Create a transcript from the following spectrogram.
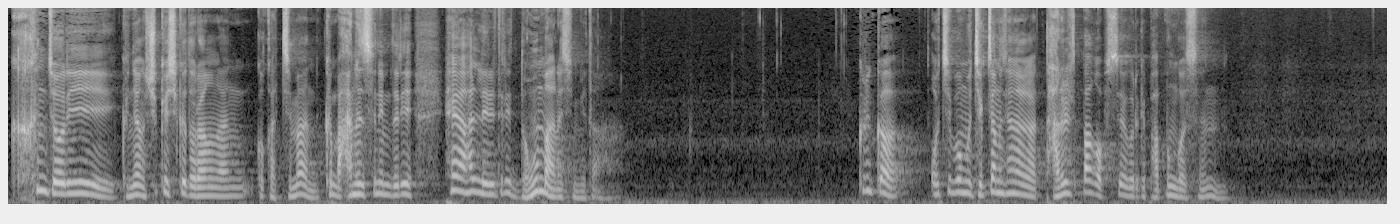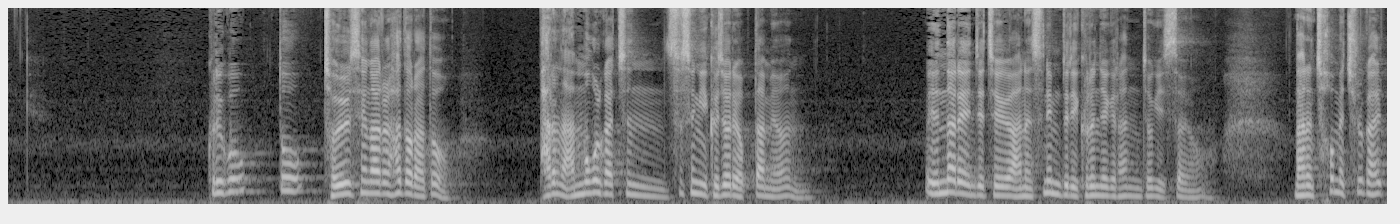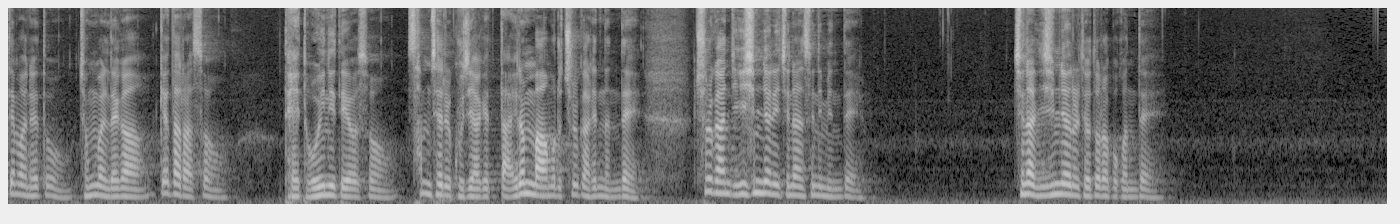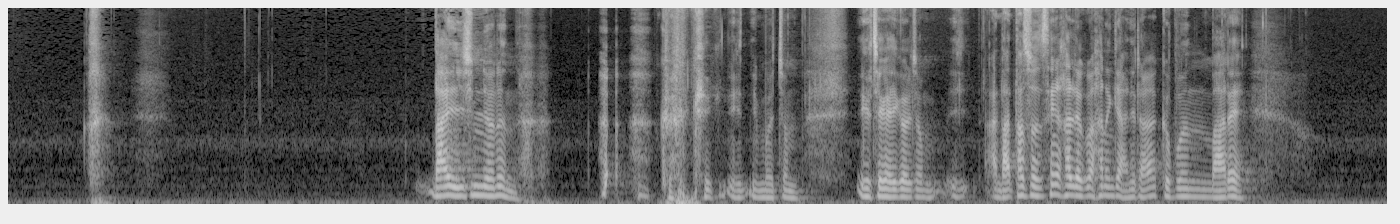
큰 절이 그냥 쉽게 쉽게 돌아간 것 같지만 그 많은 스님들이 해야 할 일들이 너무 많으십니다. 그러니까 어찌 보면 직장 생활과 다를 바가 없어요. 그렇게 바쁜 것은. 그리고 또 절 생활을 하더라도 바른 안목을 갖춘 스승이 그 절에 없다면 옛날에 이제 제가 아는 스님들이 그런 얘기를 한 적이 있어요. 나는 처음에 출가할 때만 해도 정말 내가 깨달아서 대도인이 되어서 삼세를 구제하겠다 이런 마음으로 출가를 했는데 출가한 지 20년이 지난 스님인데 지난 20년을 되돌아보건데 나의 20년은 그, 그, 뭐 좀, 제가 이걸 좀, 나타서 생각하려고 하는 게 아니라 그분 말에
